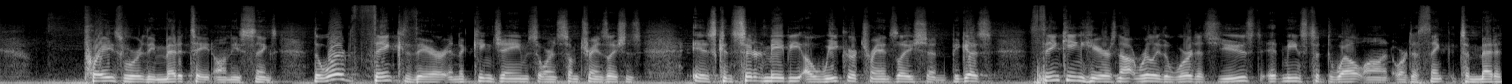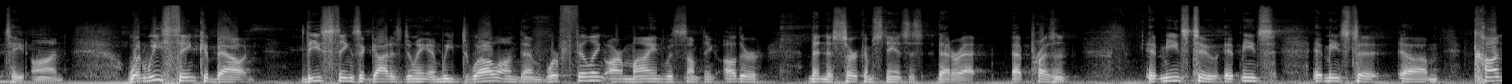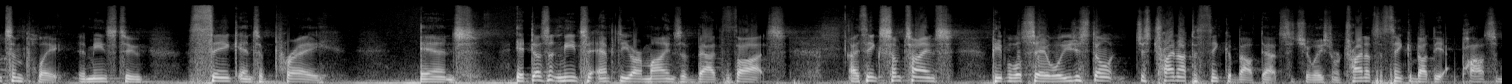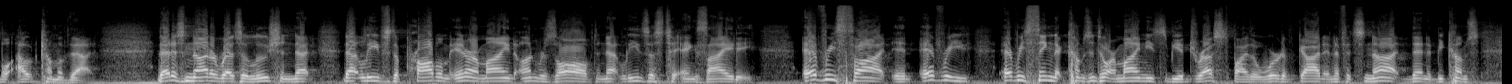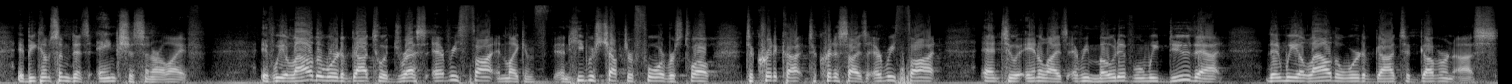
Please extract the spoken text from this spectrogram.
praiseworthy, meditate on these things. The word think there in the King James or in some translations is considered maybe a weaker translation because thinking here is not really the word that's used. It means to dwell on or to think, to meditate on. When we think about these things that God is doing and we dwell on them, we're filling our mind with something other than the circumstances that are at, at present. It means to it means it means to um, contemplate. It means to think and to pray, and it doesn't mean to empty our minds of bad thoughts. I think sometimes people will say, "Well, you just don't just try not to think about that situation, or try not to think about the possible outcome of that." That is not a resolution. That, that leaves the problem in our mind unresolved, and that leads us to anxiety. Every thought and every, everything that comes into our mind needs to be addressed by the Word of God. And if it's not, then it becomes, it becomes something that's anxious in our life. If we allow the Word of God to address every thought, and like in, in Hebrews chapter 4, verse 12, to, critica- to criticize every thought and to analyze every motive, when we do that, then we allow the Word of God to govern us.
